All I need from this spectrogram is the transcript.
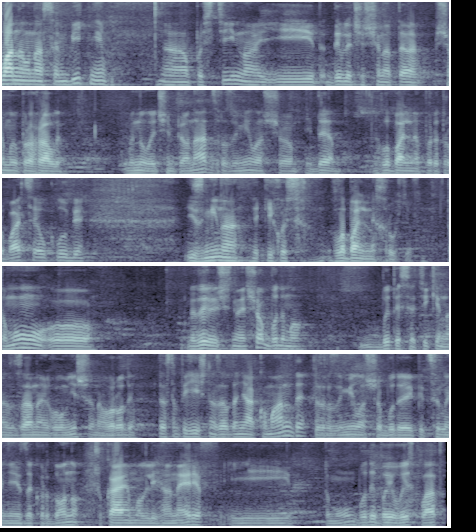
Плани у нас амбітні е, постійно, і дивлячись ще на те, що ми програли минулий чемпіонат, зрозуміло, що йде глобальна перетрубація у клубі і зміна якихось глобальних рухів. Тому, не дивлячись на що, будемо битися тільки на, за найголовніші нагороди. Це стратегічне завдання команди. Зрозуміло, що буде підсилення із-за кордону. Шукаємо легіонерів і тому буде бойовий склад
